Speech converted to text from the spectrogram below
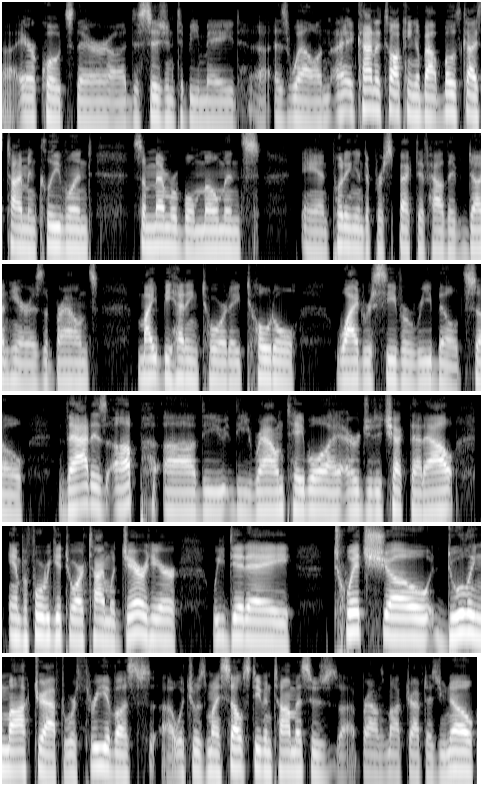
uh, air quotes there uh, decision to be made uh, as well. And I kind of talking about both guys' time in Cleveland, some memorable moments, and putting into perspective how they've done here as the Browns might be heading toward a total wide receiver rebuild. So that is up. Uh, the the round table. I urge you to check that out. And before we get to our time with Jared here, we did a Twitch show dueling mock draft where three of us, uh, which was myself, Stephen Thomas, who's uh, Brown's mock draft, as you know,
